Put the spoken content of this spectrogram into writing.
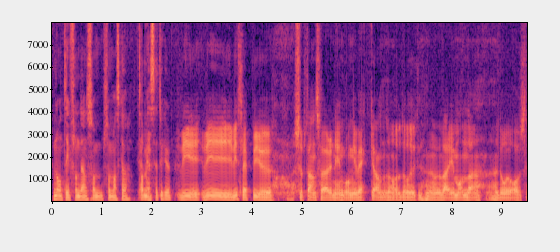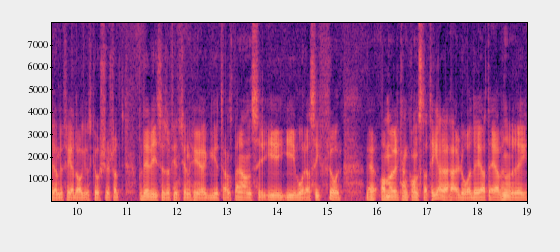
någonting från den som, som man ska ta med sig? tycker du? Vi, vi, vi släpper ju substansvärden en gång i veckan. Då, då, varje måndag då, avseende fredagens kurser. Så på det viset så finns det en hög transparens i, i våra siffror. Eh, vad man väl kan konstatera här då, det är att även om det är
